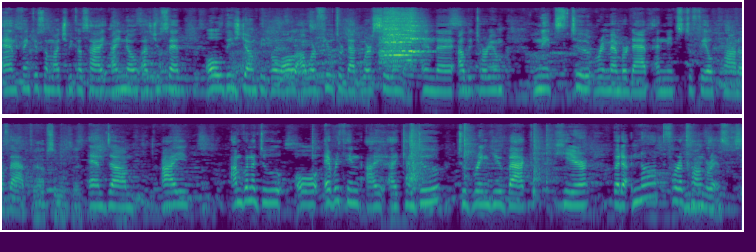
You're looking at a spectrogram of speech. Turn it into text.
And thank you so much because I, I know, as you said, all these young people, all our future that we're seeing in the auditorium needs to remember that and needs to feel proud of that Absolutely. and um, I I'm gonna do all everything I, I can do to bring you back here, but uh, not for a congress,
